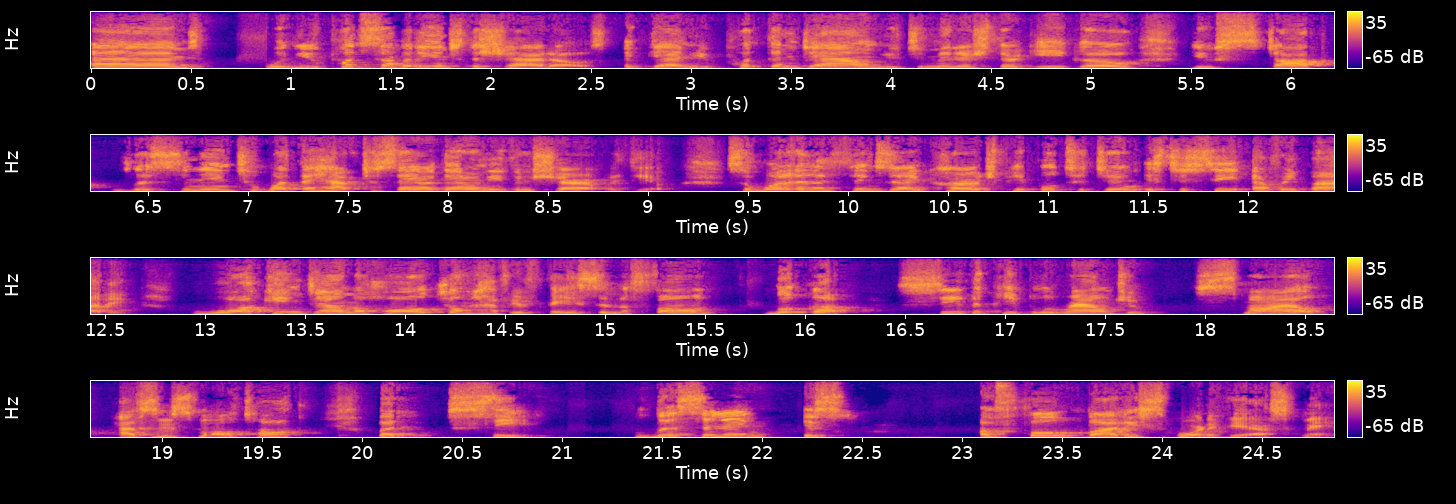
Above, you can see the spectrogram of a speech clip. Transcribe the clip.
And when you put somebody into the shadows, again, you put them down, you diminish their ego, you stop listening to what they have to say, or they don't even share it with you. So, one of the things I encourage people to do is to see everybody. Walking down the hall, don't have your face in the phone, look up, see the people around you, smile, have some mm. small talk, but see. Listening is a full body sport, if you ask me.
